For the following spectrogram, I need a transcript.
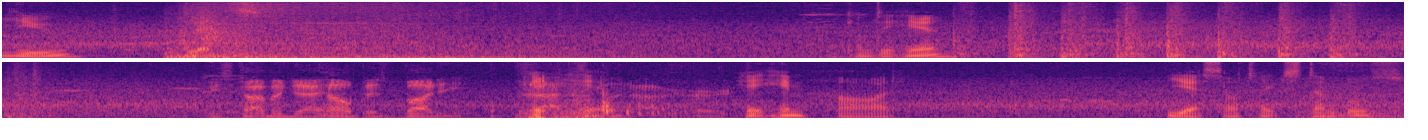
You, let's come to here. He's coming to help his buddy. Hit That's him. what I heard. Hit him hard. Yes, I'll take stumbles.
